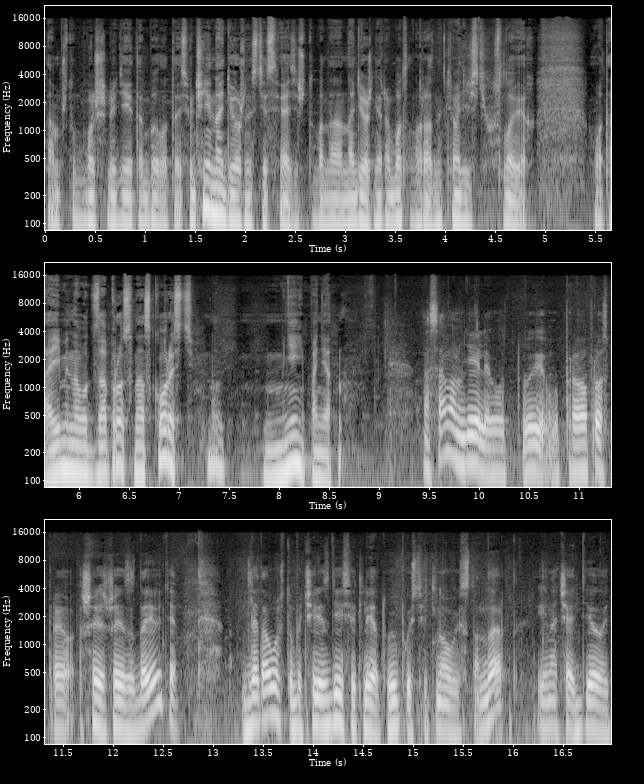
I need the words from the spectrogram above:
там, чтобы больше людей это было, то есть увеличение надежности связи, чтобы она надежнее работала в разных климатических условиях. Вот. А именно вот запросы на скорость, ну, мне непонятно. На самом деле, вот вы про вопрос про 6G задаете, для того, чтобы через 10 лет выпустить новый стандарт и начать делать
